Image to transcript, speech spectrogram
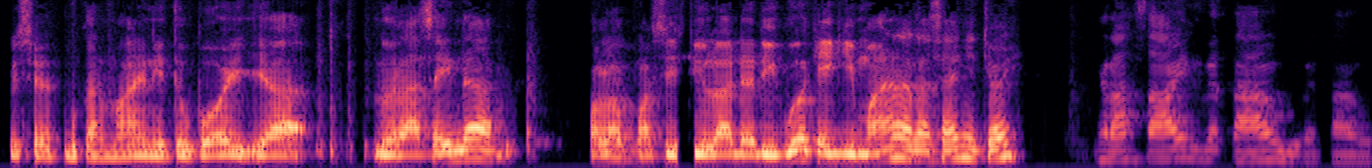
Buset, bukan main itu boy. Ya lu rasain dah. Kalau Iya, posisi lu ada di gue kayak gimana rasanya coy? Ngerasain gue tahu, gue tahu.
